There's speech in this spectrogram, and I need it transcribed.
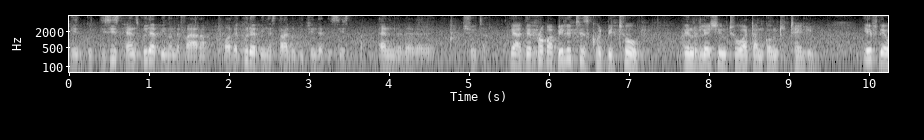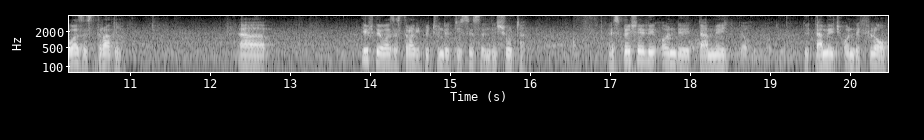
the deceased hands could have been on the firearm, or there could have been a struggle between the deceased and the, the, the shooter. Yeah, the probabilities could be two in relation to what I'm going to tell you. If there was a struggle, uh, if there was a struggle between the deceased and the shooter, especially on the damage, the damage on the floor,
